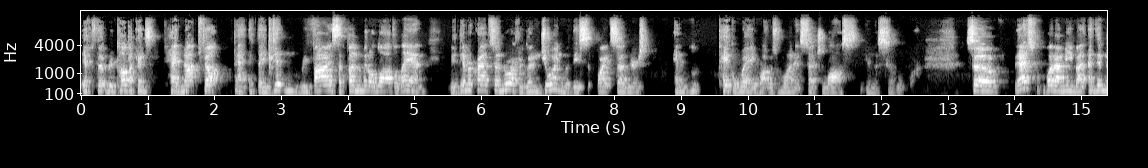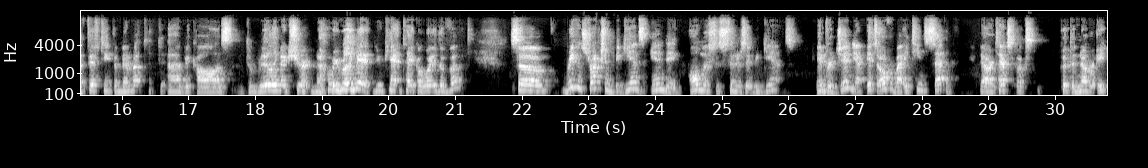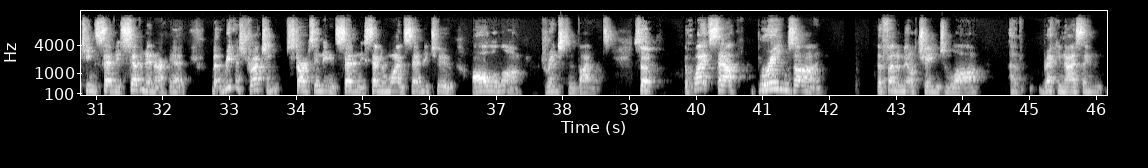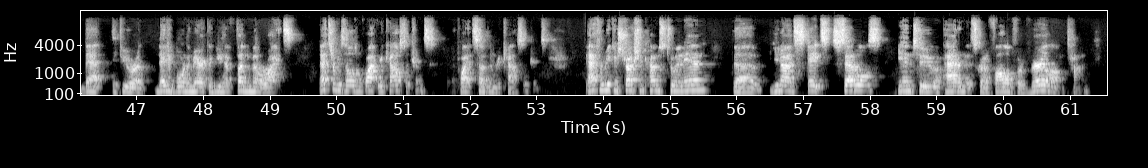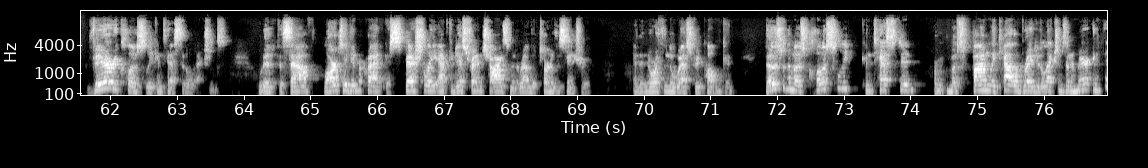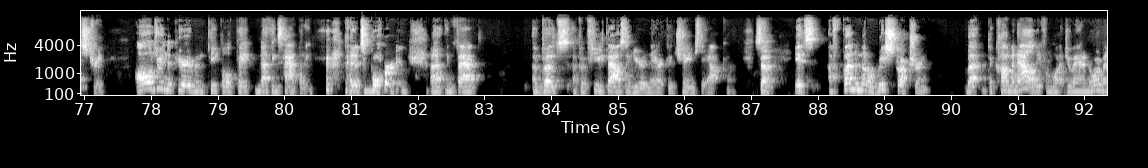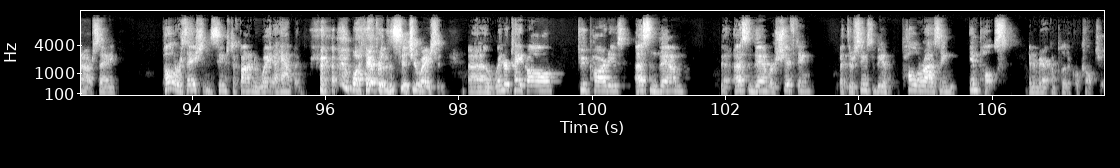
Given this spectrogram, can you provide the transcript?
if the Republicans had not felt that if they didn't revise the fundamental law of the land, the Democrats in the North are going to join with these white Southerners and take away what was won at such loss in the Civil War. So that's what I mean by, and then the 15th Amendment, uh, because to really make sure, no, we really made it. You can't take away the vote. So Reconstruction begins ending almost as soon as it begins. In Virginia, it's over by 1870. Now, our textbooks put the number 1877 in our head, but Reconstruction starts ending in 70, 71, 72, all along, drenched in violence. So the white South brings on the fundamental change in law of recognizing that if you're a native born American, you have fundamental rights. That's a result of white recalcitrance white Southern recalcitrance. After Reconstruction comes to an end, the United States settles into a pattern that's going to follow for a very long time. Very closely contested elections, with the South largely Democratic, especially after disfranchisement around the turn of the century, and the North and the West Republican. Those are the most closely contested or most finely calibrated elections in American history all during the period when people think nothing's happening, that it's boring. Uh, in fact, votes of a few thousand here and there could change the outcome. So it's a fundamental restructuring, but the commonality from what Joanna Norman are saying, polarization seems to find a way to happen, whatever the situation. Uh, winner take all, two parties, us and them. Us and them are shifting, but there seems to be a polarizing impulse in American political culture.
